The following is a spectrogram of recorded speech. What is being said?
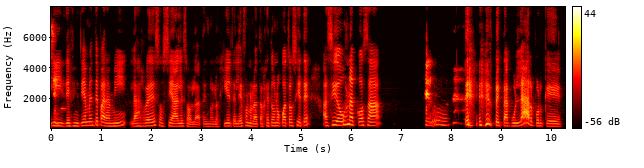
Y definitivamente para mí las redes sociales o la tecnología, el teléfono, la tarjeta 147 ha sido una cosa espectacular porque,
